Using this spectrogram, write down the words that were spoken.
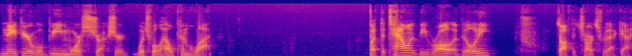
Napier will be more structured, which will help him a lot. But the talent, the raw ability, it's off the charts for that guy.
